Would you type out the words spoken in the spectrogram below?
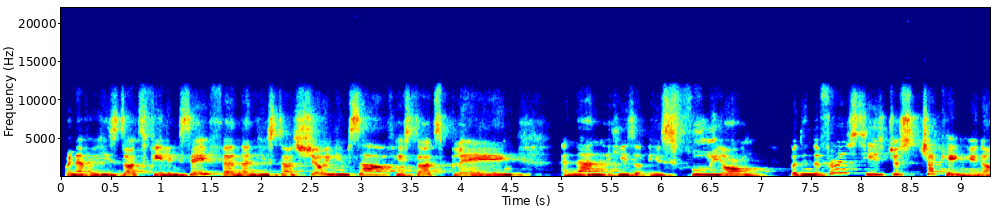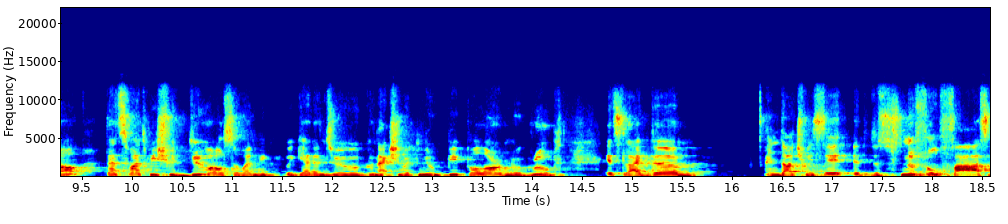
whenever he starts feeling safe and then he starts showing himself he starts playing and then he's he's fully on. But in the first he's just checking you know? That's what we should do also when we, we get into connection with new people or new groups. It's like the in dutch we say it, the snuffle phase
